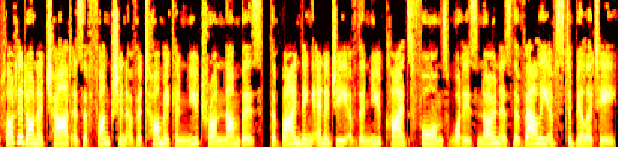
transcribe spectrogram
Plotted on a chart as a function of atomic and neutron numbers, the binding energy of the nuclides forms what is known as the valley of stability.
